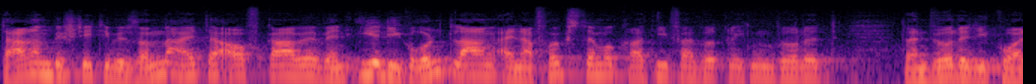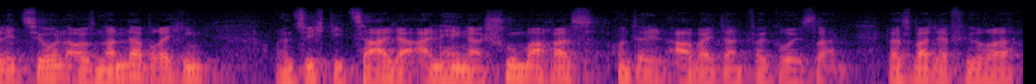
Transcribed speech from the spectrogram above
Darin besteht die Besonderheit der Aufgabe, wenn ihr die Grundlagen einer Volksdemokratie verwirklichen würdet, dann würde die Koalition auseinanderbrechen und sich die Zahl der Anhänger Schumachers unter den Arbeitern vergrößern. Das war der Führer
